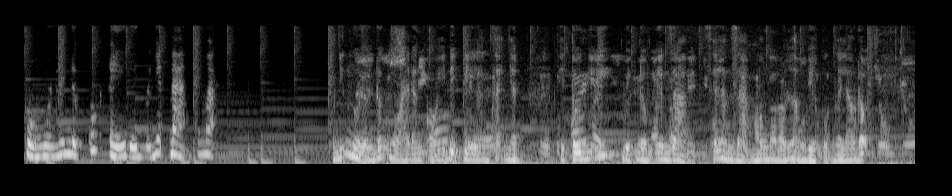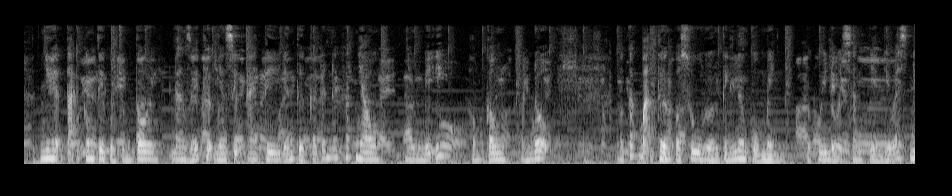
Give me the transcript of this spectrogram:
của nguồn nhân lực quốc tế đến với Nhật Bản không ạ? Những người ở nước ngoài đang có ý định đi làm tại Nhật thì tôi nghĩ việc đồng yên giảm sẽ làm giảm mong muốn làm việc của người lao động. Như hiện tại công ty của chúng tôi đang giới thiệu nhân sự IT đến từ các đất nước khác nhau như Mỹ, Hồng Kông, Ấn Độ và các bạn thường có xu hướng tính lương của mình và quy đổi sang tiền USD.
